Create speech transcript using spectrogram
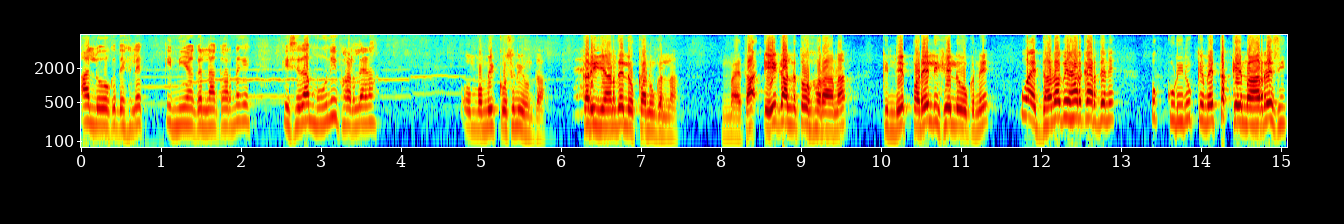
ਆ ਲੋਕ ਦੇਖ ਲੈ ਕਿੰਨੀਆਂ ਗੱਲਾਂ ਕਰਨਗੇ। ਕਿਸੇ ਦਾ ਮੂੰਹ ਨਹੀਂ ਫੜ ਲੈਣਾ। ਉਹ ਮੰਮੀ ਕੁਝ ਨਹੀਂ ਹੁੰਦਾ। ਕਰੀ ਜਾਣ ਦੇ ਲੋਕਾਂ ਨੂੰ ਗੱਲਾਂ। ਮੈਂ ਤਾਂ ਇਹ ਗੱਲ ਤੋਂ ਹੈਰਾਨ ਆ ਕਿੰਨੇ ਪੜ੍ਹੇ ਲਿਖੇ ਲੋਕ ਨੇ। ਉਹ ਐਦਾਂ ਦਾ ਵਿਹਾਰ ਕਰਦੇ ਨੇ। ਉਹ ਕੁੜੀ ਨੂੰ ਕਿਵੇਂ ਧੱਕੇ ਮਾਰ ਰਹੇ ਸੀ?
